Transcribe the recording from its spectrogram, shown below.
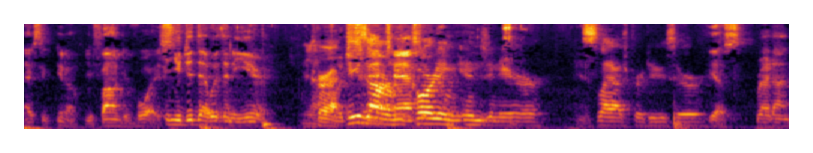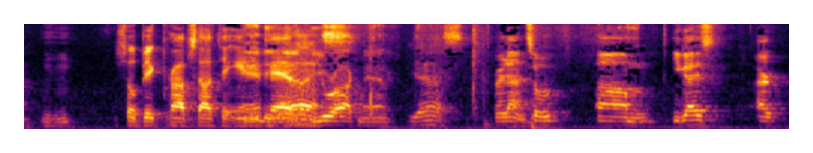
actually, you know, you found your voice. and you did that within a year. Yeah. Correct. Which is He's our fantastic. recording engineer slash producer. yes, Right on. So big props out to Andy, Andy, Padlin. yeah, you rock, man. Yes. Right on. So, um, you guys are.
